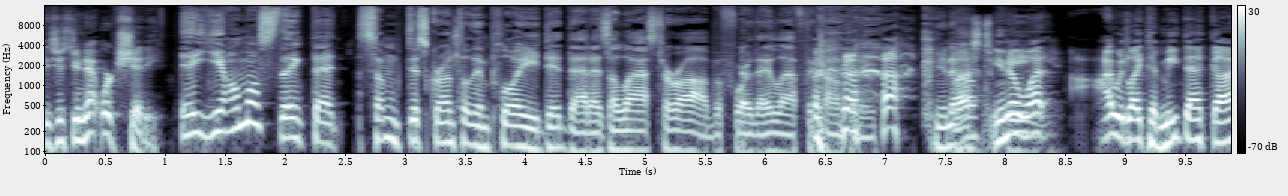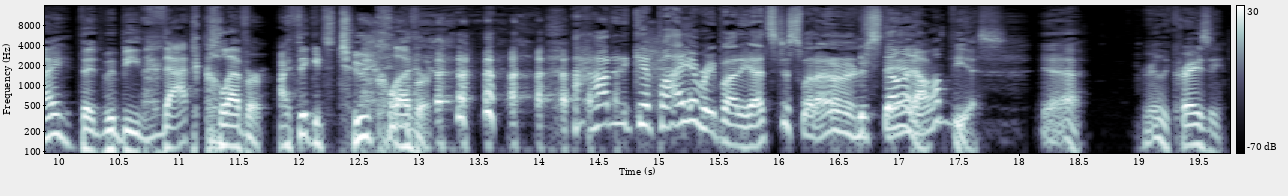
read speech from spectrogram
it's just your network shitty. Eh, You almost think that some disgruntled employee did that as a last hurrah before they left the company. You know? Must You know be. what? I would like to meet that guy that would be that clever. I think it's too clever. How did it get by everybody? That's just what I don't it's not understand. obvious. Yeah. Really crazy.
